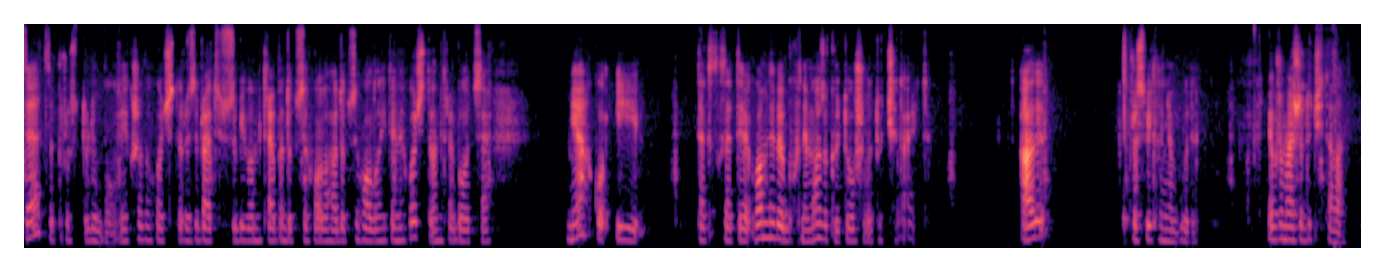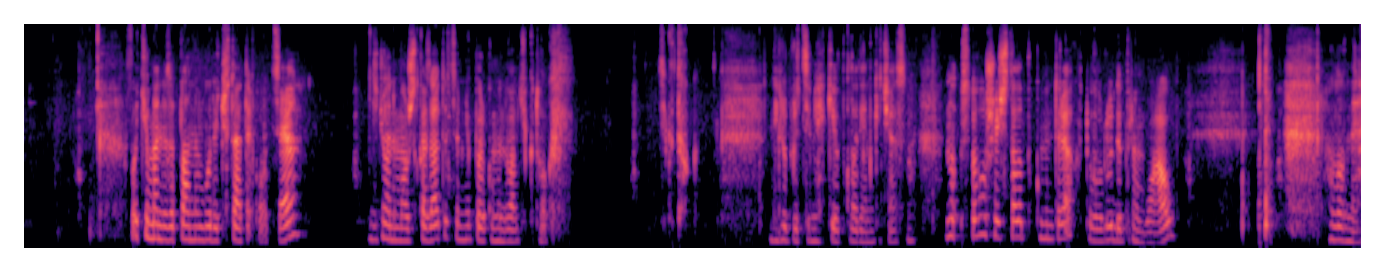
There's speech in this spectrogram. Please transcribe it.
це це просто любов. Якщо ви хочете розібратися собі, вам треба до психолога, до психолога йти не хочете, вам треба оце м'яко і, так сказати, вам не вибухне мозок від того, що ви тут читаєте. Але просвітлення буде. Я вже майже дочитала. Потім у мене за планом буде читати оце. Нічого не можу сказати, це мені порекомендував TikTok. TikTok. Не люблю ці м'які обкладинки, чесно. Ну, з того, що я читала по коментарях, то люди прям вау. Головне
